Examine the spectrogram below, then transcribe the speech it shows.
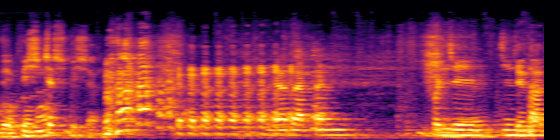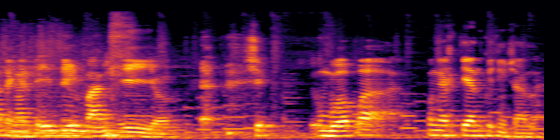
Di Pisces bisa. menyatakan benci cinta dengan keintiman. Iya. Umbu apa pengertianku yang salah.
